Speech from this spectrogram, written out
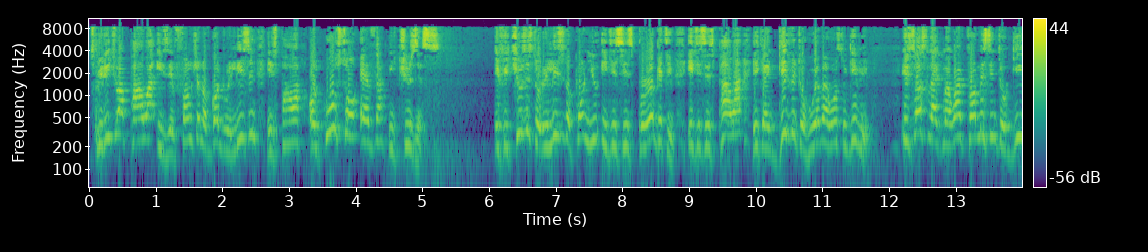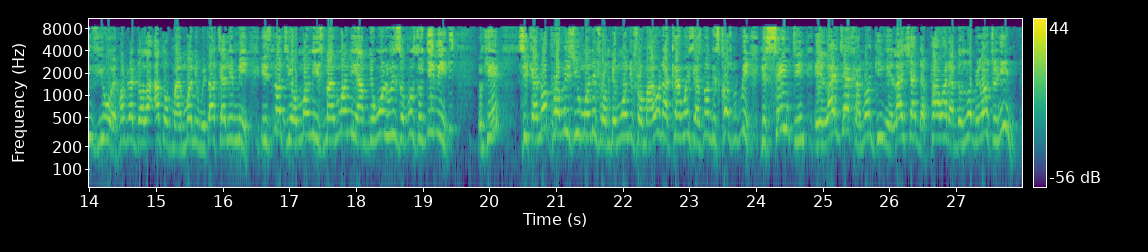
Spiritual power is a function of God releasing his power on whosoever he chooses. If he chooses to release it upon you, it is his prerogative. It is his power. He can give it to whoever he wants to give you. It's just like my wife promising to give you a hundred dollar out of my money without telling me. It's not your money, it's my money. I'm the one who is supposed to give it. Okay? She cannot promise you money from the money from my own account when she has not discussed with me. The same thing, Elijah cannot give Elisha the power that does not belong to him.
